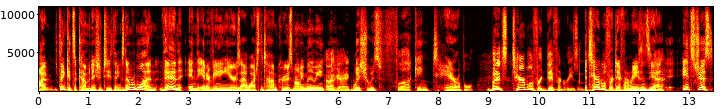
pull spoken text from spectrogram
I think it's a combination of two things. Number one, then in the intervening years, I watched the Tom Cruise Mummy movie, Okay. which was fucking terrible. But it's terrible for different reasons. Terrible for different reasons. Yeah, it's just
